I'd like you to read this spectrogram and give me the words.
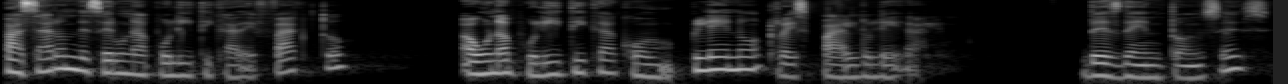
pasaron de ser una política de facto a una política con pleno respaldo legal. Desde entonces,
